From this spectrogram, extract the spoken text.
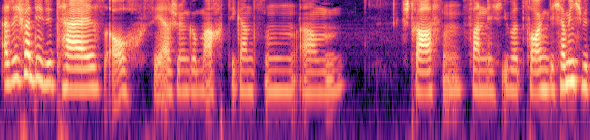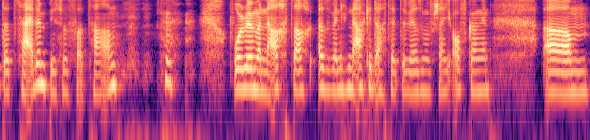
Also ich fand die Details auch sehr schön gemacht, die ganzen ähm, Straßen fand ich überzeugend. Ich habe mich mit der Zeit ein bisschen vertan. Obwohl, wenn man nachdacht, also wenn ich nachgedacht hätte, wäre es mir wahrscheinlich aufgegangen. Ähm,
